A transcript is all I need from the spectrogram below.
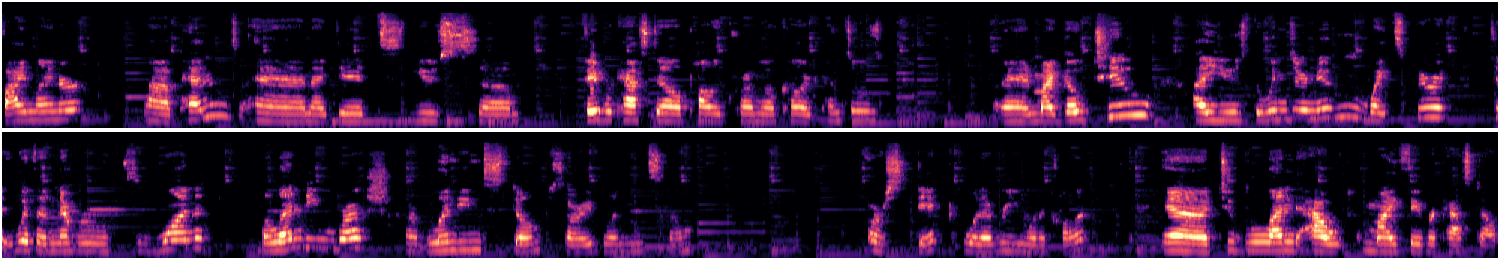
fine liner uh, pens and I did use some Faber-Castell Polychromo colored pencils. And my go-to, I used the Winsor Newton White Spirit with a number one blending brush or blending stump, sorry, blending stump or stick, whatever you want to call it, uh, to blend out my Faber-Castell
